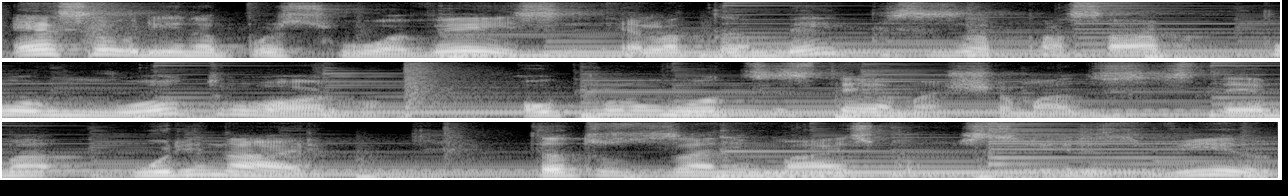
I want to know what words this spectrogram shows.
Essa urina, por sua vez, ela também precisa passar por um outro órgão, ou por um outro sistema, chamado sistema urinário. Tanto os animais como os seres vivos,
